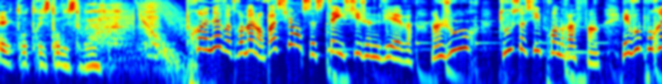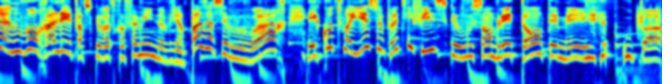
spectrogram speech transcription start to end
Elle est trop triste ton histoire. Prenez votre mal en patience, Stacy Geneviève. Un jour, tout ceci prendra fin. Et vous pourrez à nouveau râler parce que votre famille ne vient pas assez vous voir et côtoyer ce petit-fils que vous semblez tant aimer, ou pas.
